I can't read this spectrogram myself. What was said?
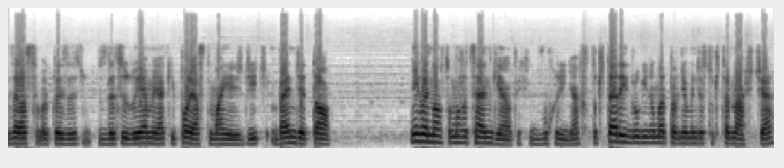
Zaraz sobie tutaj zdecy- zdecydujemy jaki pojazd ma jeździć. Będzie to... Niech będą to może CNG na tych dwóch liniach. 104 i drugi numer pewnie będzie 114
